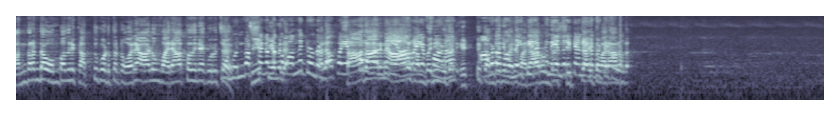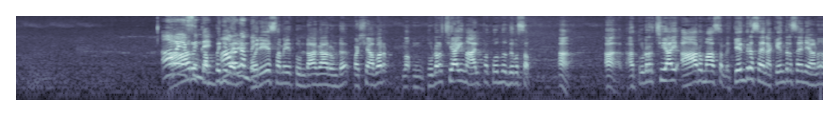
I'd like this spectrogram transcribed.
പന്ത്രണ്ട് ഒമ്പതിന് കത്ത് കൊടുത്തിട്ട് ഒരാളും വരാത്തതിനെ കുറിച്ച് സി പി എത്ര സാധാരണ ആറ് കമ്പനി മുതൽ എട്ട് കമ്പനി വരെ വരാറുണ്ട് ആയിട്ട് വരാറുണ്ട്. ആറ് കമ്പനി വരെ ഒരേ സമയത്ത് ഉണ്ടാകാറുണ്ട് പക്ഷെ അവർ തുടർച്ചയായി നാൽപ്പത്തൊന്ന് ദിവസം ആ ആ, ആ, തുടർച്ചയായി ആറ് മാസം കേന്ദ്രസേന കേന്ദ്രസേനയാണ്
